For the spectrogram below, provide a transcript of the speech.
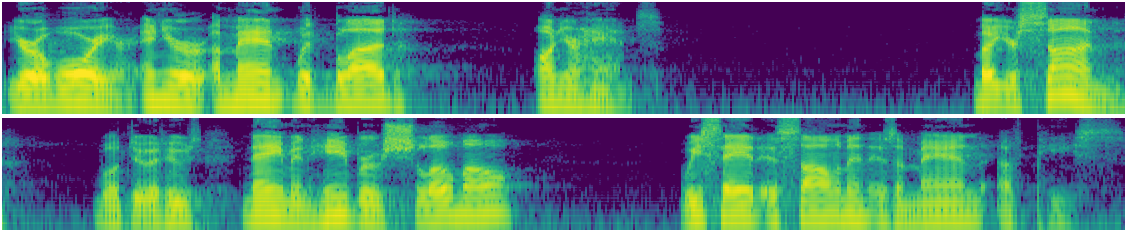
you're a warrior and you're a man with blood on your hands. But your son will do it, whose name in Hebrew, Shlomo, we say it as Solomon is a man of peace.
